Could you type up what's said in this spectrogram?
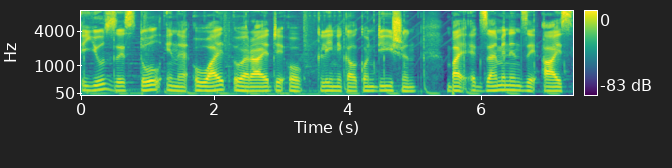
used this tool in a wide variety of clinical conditions by examining the eyes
